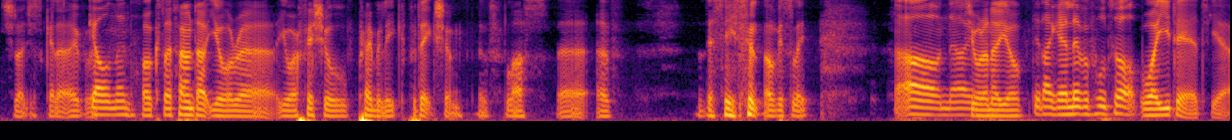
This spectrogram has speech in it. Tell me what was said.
Should I just get it over? Go on then. Well, because I found out your uh, your official Premier League prediction of last uh, of this season, obviously. Oh no! Do you want to know your? Did I go Liverpool top? Well, you did, yeah.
